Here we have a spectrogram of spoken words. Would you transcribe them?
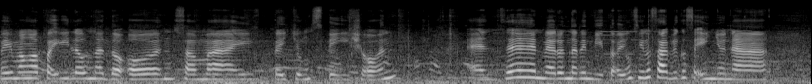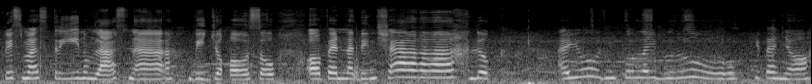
May mga pailaw na doon sa may Taichung Station. And then, meron na rin dito. Yung sinasabi ko sa inyo na Christmas tree nung last na video ko. So, open na din siya. Look. Ayun, kulay blue. Kita nyo?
